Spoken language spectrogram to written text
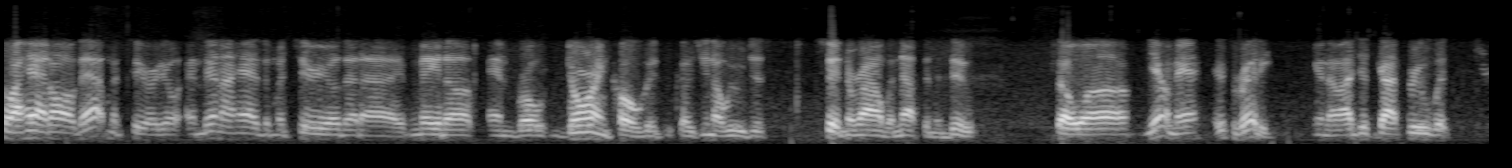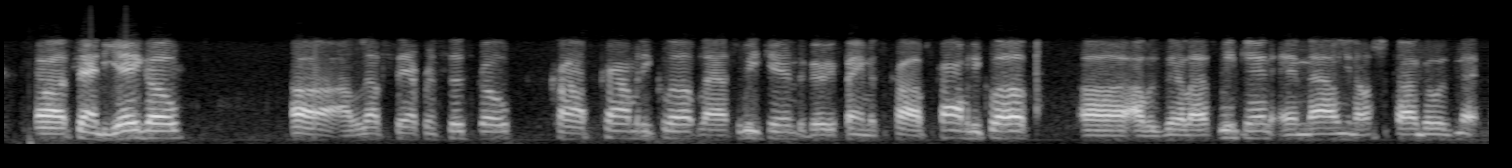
So I had all that material, and then I had the material that I made up and wrote during COVID because you know we were just sitting around with nothing to do. So uh, yeah, man, it's ready. You know, I just got through with uh, San Diego. Uh, I left San Francisco Cobb Comedy Club last weekend, the very famous Cobb's Comedy Club. Uh, I was there last weekend, and now you know Chicago is next.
